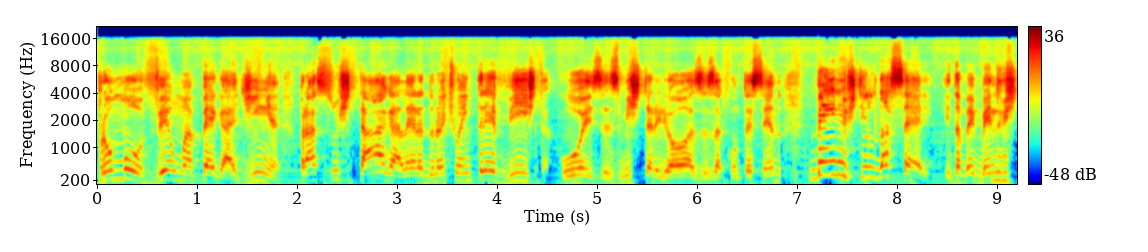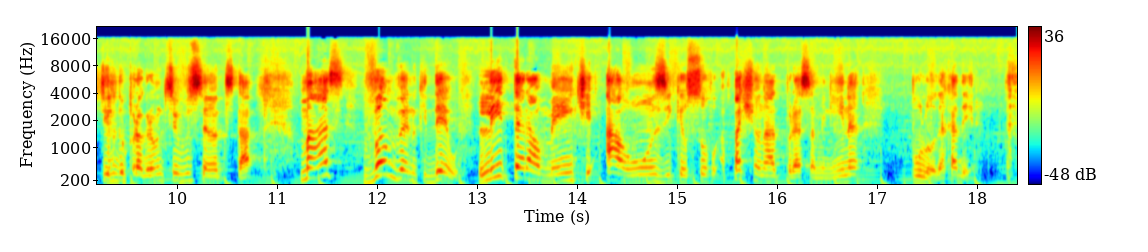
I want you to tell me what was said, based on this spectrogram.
promoveu uma pegadinha para assustar a galera durante uma entrevista, coisas misteriosas acontecendo bem no estilo da série e também bem no estilo do programa do Silvio Santos, tá? Mas vamos ver no que deu. Literalmente a 11, que eu sou apaixonado por essa menina, pulou da cadeira.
